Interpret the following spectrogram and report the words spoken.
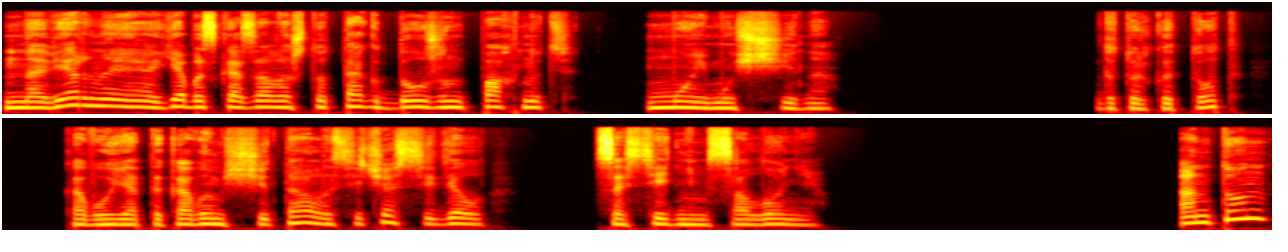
Наверное, я бы сказала, что так должен пахнуть мой мужчина. Да только тот, кого я таковым считала, сейчас сидел в соседнем салоне. Антон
